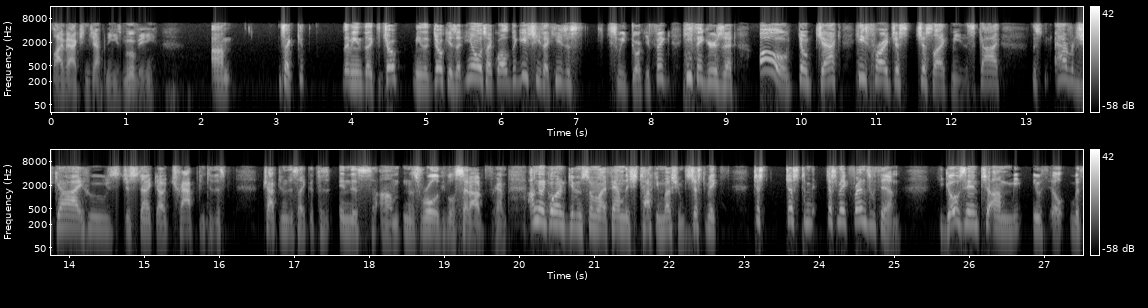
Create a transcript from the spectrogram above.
live-action Japanese movie. Um, it's like, I mean, like the joke. I mean, the joke is that you know, it's like, well, Negishi's like he's s- sweet dork. You fig- he figures that, oh, don't Jack, he's probably just just like me. This guy, this average guy who's just like uh, trapped into this trapped in this like in this um in this role that people set out for him. I'm gonna go ahead and give him some of my family shiitake mushrooms just to make just just to just make friends with him. He goes in to um meet with with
